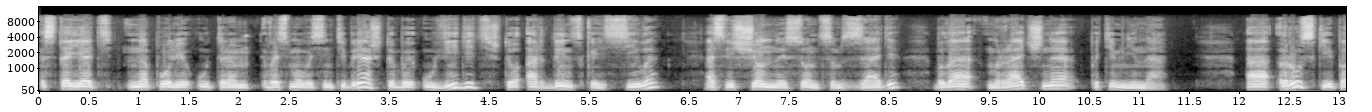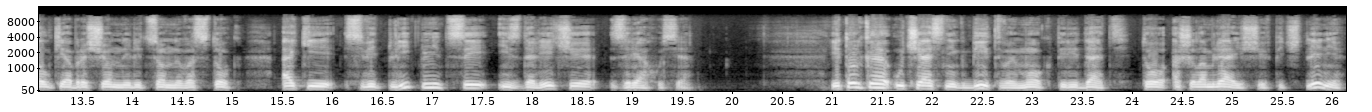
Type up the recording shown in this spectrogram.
стоять на поле утром 8 сентября, чтобы увидеть, что ордынская сила, освещенная солнцем сзади, была мрачно потемнена а русские полки, обращенные лицом на восток, аки светлительницы издалече зряхуся. И только участник битвы мог передать то ошеломляющее впечатление,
